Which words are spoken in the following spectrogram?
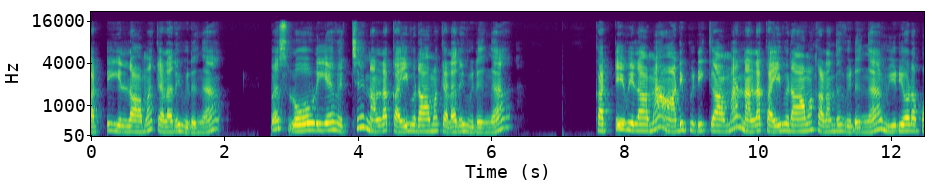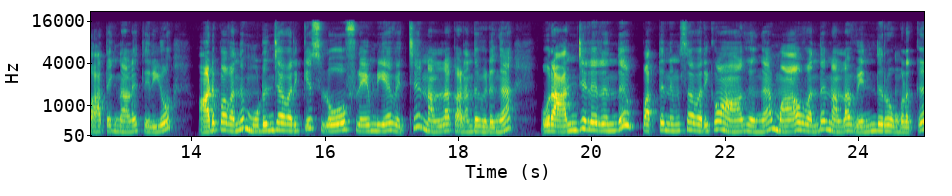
கட்டி இல்லாமல் கிளறி விடுங்க. இப்போ ஸ்லோவிலேயே வச்சு நல்லா கைவிடாமல் கிளறி விடுங்க. கட்டி விழாமல் அடி பிடிக்காமல் நல்லா கைவிடாமல் கலந்து விடுங்க. வீடியோவில் பார்த்தீங்கனாலே தெரியும். அடுப்பை வந்து முடிஞ்ச வரைக்கும் ஸ்லோ ஃப்ளேம்லேயே வச்சு நல்லா கலந்து விடுங்க. ஒரு அஞ்சுலேருந்து பத்து நிமிஷம் வரைக்கும் ஆகுங்க. மாவு வந்து நல்லா வெந்துடும் உங்களுக்கு.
